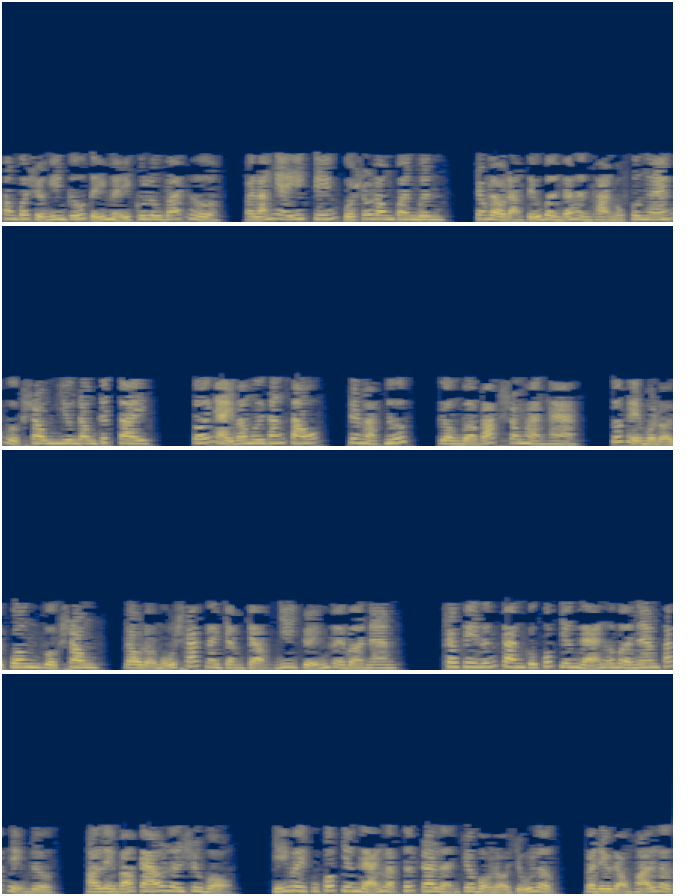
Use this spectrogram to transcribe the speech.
Thông qua sự nghiên cứu tỉ mỉ của Lưu Bá Thừa và lắng nghe ý kiến của số đông quan binh, trong đầu Đặng Tiểu Bình đã hình thành một phương án vượt sông Dương Đông kích Tây. Tối ngày 30 tháng 6, trên mặt nước, gần bờ bắc sông Hoàng Hà, xuất hiện một đội quân vượt sông, đầu đội mũ sắt đang chậm chậm di chuyển về bờ Nam. Sau khi lính canh của quốc dân đảng ở bờ Nam phát hiện được, họ liền báo cáo lên sư bộ. Chỉ huy của quốc dân đảng lập tức ra lệnh cho bộ đội chủ lực và điều động hỏa lực,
